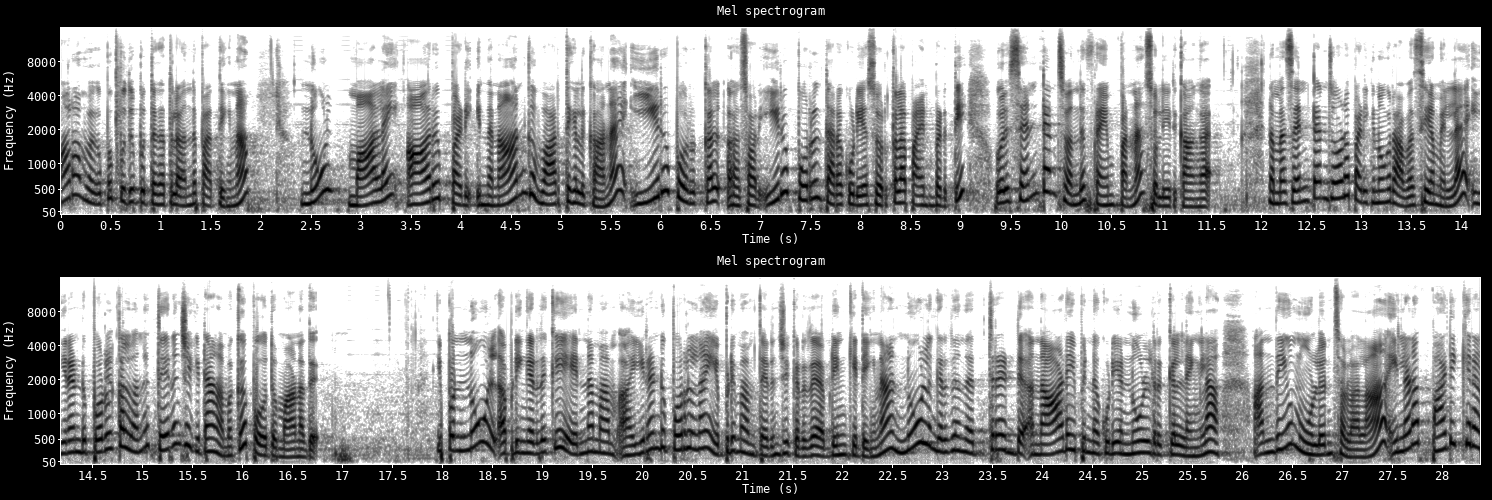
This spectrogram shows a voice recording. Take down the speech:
ஆறாம் வகுப்பு புது புத்தகத்தில் வந்து பார்த்திங்கன்னா நூல் மாலை ஆறு படி இந்த நான்கு வார்த்தைகளுக்கான இரு பொருட்கள் சாரி இரு பொருள் தரக்கூடிய சொற்களை பயன்படுத்தி ஒரு சென்டென்ஸ் வந்து ஃப்ரேம் பண்ண சொல்லியிருக்காங்க. நம்ம சென்டென்ஸோடு படிக்கணுங்கிற அவசியம் இல்லை இரண்டு பொருட்கள் வந்து தெரிஞ்சுக்கிட்டால் நமக்கு போதுமானது. இப்போ நூல் அப்படிங்கிறதுக்கு என்ன மேம் இரண்டு பொருள்னால் எப்படி மேம் தெரிஞ்சுக்கிறது அப்படின்னு கேட்டிங்கன்னா நூலுங்கிறது அந்த த்ரெட் அந்த ஆடை பின்னக்கூடிய நூல் இருக்குது இல்லைங்களா? அதையும் நூலுன்னு சொல்லலாம். இல்லைனா படிக்கிற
